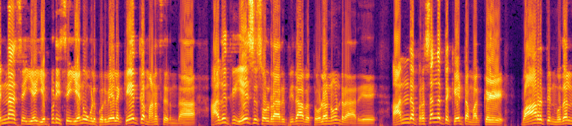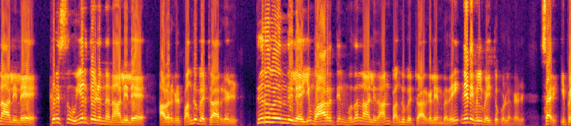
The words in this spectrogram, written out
என்ன செய்ய எப்படி செய்யன்னு உங்களுக்கு ஒருவேளை கேட்க மனசு இருந்தால் அதுக்கு இயேசு சொல்றாரு பிதாவை தொழணுன்றாரு அந்த பிரசங்கத்தை கேட்ட மக்கள் வாரத்தின் முதல் நாளிலே கிறிஸ்து உயிர்த்தெழுந்த நாளிலே அவர்கள் பங்கு பெற்றார்கள். திருவிருந்திலேயும் வாரத்தின் முதல் நாளில்தான் பங்கு பெற்றார்கள் என்பதை நினைவில் வைத்துக் கொள்ளுங்கள். சரி இப்ப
